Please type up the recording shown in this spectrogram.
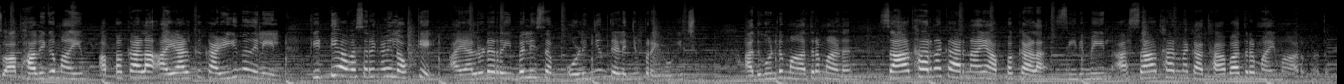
സ്വാഭാവികമായും അപ്പക്കാള അയാൾക്ക് കഴിയുന്ന നിലയിൽ കിട്ടിയ അവസരങ്ങളിലൊക്കെ അയാളുടെ റിബലിസം ഒളിഞ്ഞും തെളിഞ്ഞും പ്രയോഗിച്ചു. അതുകൊണ്ട് മാത്രമാണ് സാധാരണക്കാരനായ അപ്പക്കാള സിനിമയിൽ അസാധാരണ കഥാപാത്രമായി മാറുന്നത്.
